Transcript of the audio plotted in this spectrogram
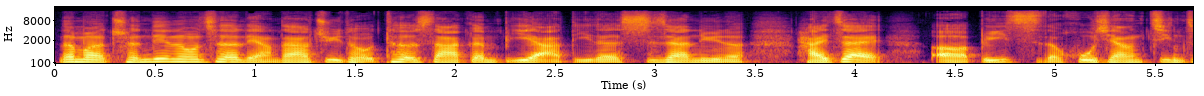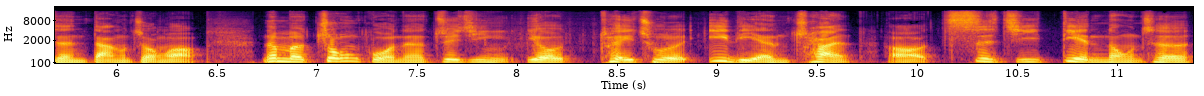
那么纯电动车两大巨头特斯拉跟比亚迪的市占率呢，还在呃彼此的互相竞争当中哦。那么中国呢最近又推出了一连串哦刺激电动车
